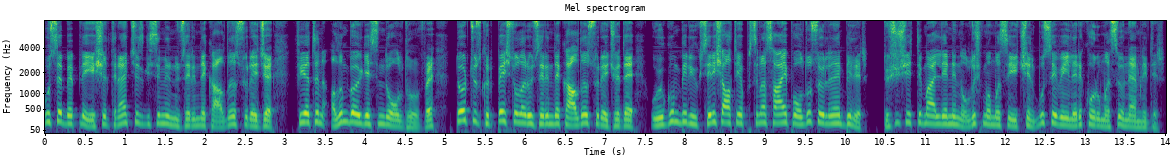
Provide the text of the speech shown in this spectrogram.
Bu sebeple yeşil trend çizgisinin üzerinde kaldığı sürece fiyatın alım bölgesinde olduğu ve 445 dolar üzerinde kaldığı sürece de uygun bir yükseliş altyapısına sahip olduğu söylenebilir. Düşüş ihtimallerinin oluşmaması için bu seviyeleri koruması önemlidir.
